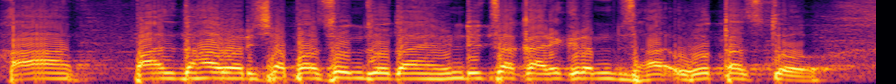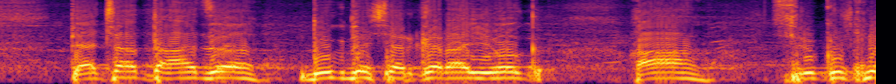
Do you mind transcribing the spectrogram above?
हा पाच दहा वर्षापासून जो दहीहंडीचा कार्यक्रम झा- होत असतो त्याच्यात आज दुग्ध शर्करा योग हा श्रीकृष्ण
